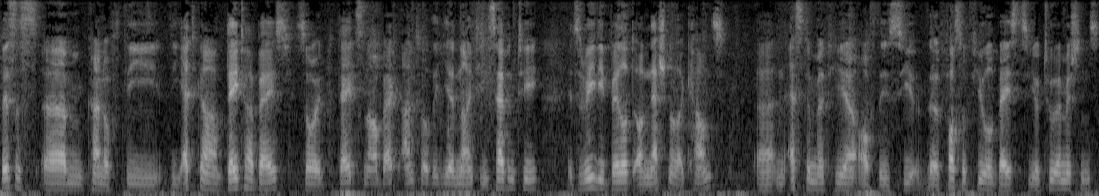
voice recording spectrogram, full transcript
this is um, kind of the, the EDGAR database, so it dates now back until the year 1970. It's really built on national accounts, uh, an estimate here of the, C- the fossil fuel based CO2 emissions.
